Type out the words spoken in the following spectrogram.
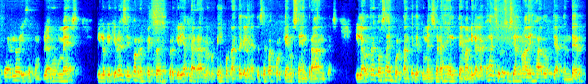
Hacerlo y se cumplió en un mes y lo que quiero decir con respecto a eso, pero quería aclararlo porque es importante que la gente sepa por qué no se entra antes. Y la otra cosa importante que tú mencionas es el tema, mira, la Caja del Seguro Social no ha dejado de atender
